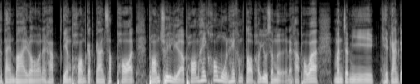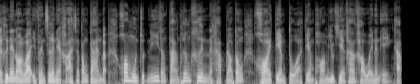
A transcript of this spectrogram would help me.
standby รอนะครับเตรียมพร้อมกับการ support พร้อมช่วยเหลือพร้อมให้ข้อมูลให้คำตอบเขาอยู่เสมอนะครับเพราะว่ามันจะมีเหตุการณ์เกิดขึ้นแน่นอนว่าอินฟลูเอนเซอร์เนี่ยเขาอาจจะต้องการแบบข้อมูลจุดนี้ต่างๆ เพิ่มขึ้นนะครับ เราต้องคอยเตรียมตัวเตรียมพร้อมอยู่เคียงข้างเขาไว้นั่นเองครับ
